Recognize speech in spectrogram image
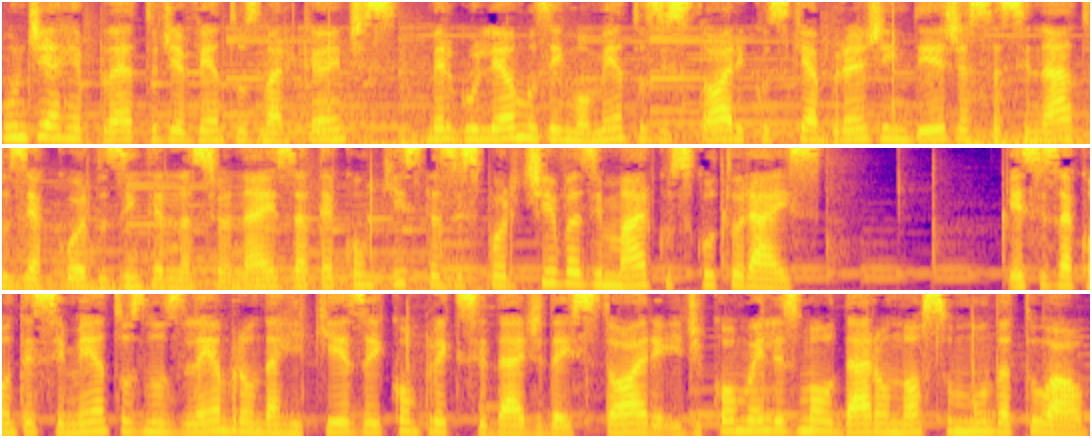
um dia repleto de eventos marcantes, mergulhamos em momentos históricos que abrangem desde assassinatos e acordos internacionais até conquistas esportivas e marcos culturais. Esses acontecimentos nos lembram da riqueza e complexidade da história e de como eles moldaram nosso mundo atual.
